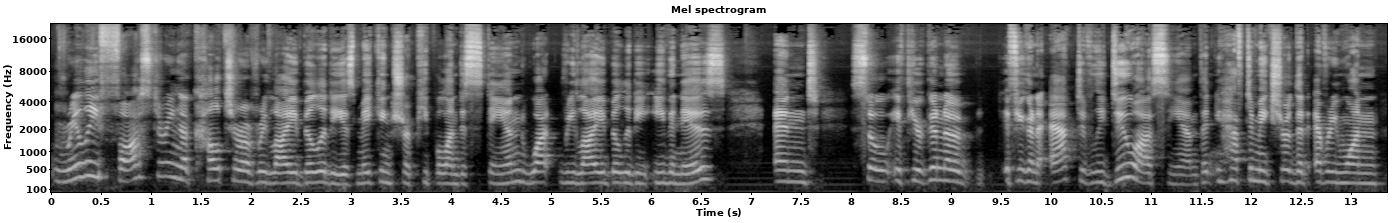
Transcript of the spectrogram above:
really fostering a culture of reliability is making sure people understand what reliability even is and so if you're going to if you're going to actively do RCM then you have to make sure that everyone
